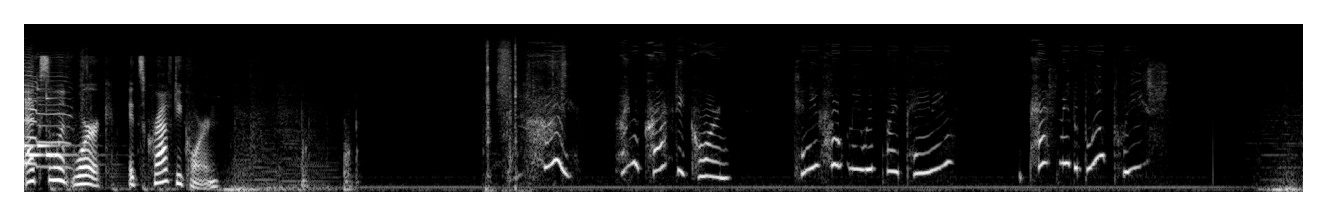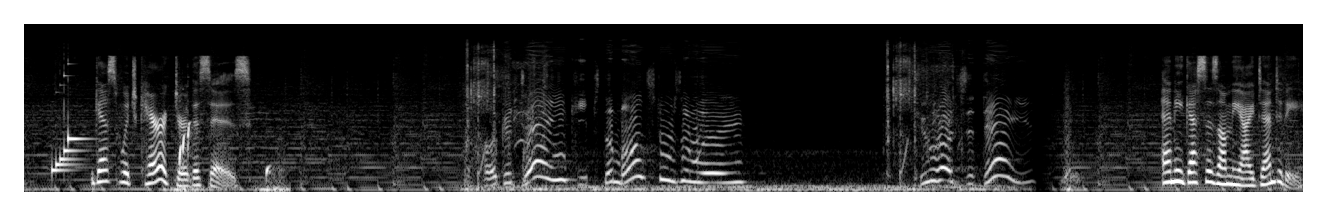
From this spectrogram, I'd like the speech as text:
Excellent work. It's Crafty Corn. Hi, I'm Crafty Corn. Can you help me with my painting? Pass me the blue, please. Guess which character this is. Hug a day keeps the monsters away. Two hugs a day. Any guesses on the identity?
